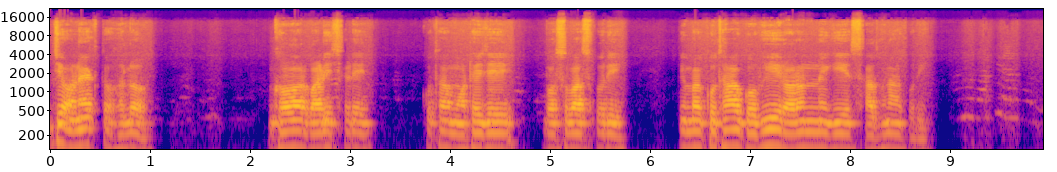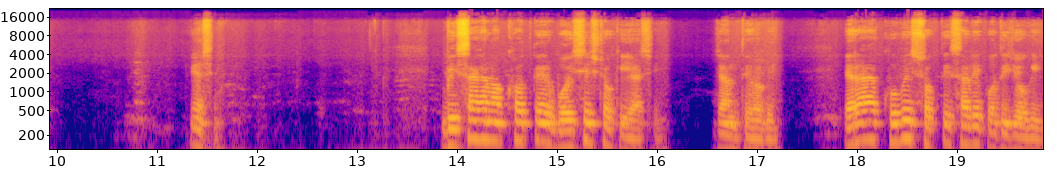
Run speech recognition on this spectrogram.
যে অনেক তো হলো। ঘর, বাড়ি ছেড়ে কোথাও মঠে যেয়ে বসবাস করি কিংবা কোথাও গভীর অরণ্যে গিয়ে সাধনা করি। ঠিক আছে? বিশাখা নক্ষত্রের বৈশিষ্ট্য কী আছে? জানতে হবে। এরা খুবই শক্তিশালী প্রতিযোগী।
